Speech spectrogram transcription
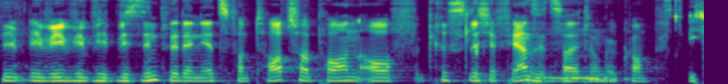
Wie, wie, wie, wie, wie sind wir denn jetzt von Torture Porn auf christliche Fernsehzeitung gekommen? Ich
